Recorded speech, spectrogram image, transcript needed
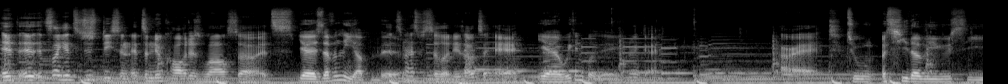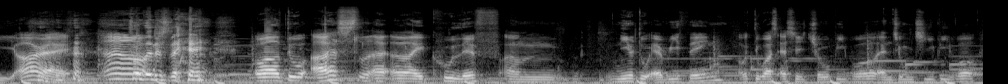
It, it, it's like it's just decent. It's a new college as well, so it's yeah, it's definitely up there. it's nice facilities. I would say A. Yeah, we can put A Okay. All right. to a CWC. All right. Uh, interesting. Well, to us, uh, like who live um near to everything, or to us SHO people and Chungchi people,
